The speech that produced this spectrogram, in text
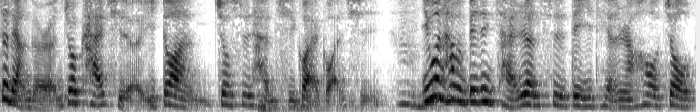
这两个人就开启了一段就是很奇怪的关系，嗯，因为他们毕竟才认识第一天，然后就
